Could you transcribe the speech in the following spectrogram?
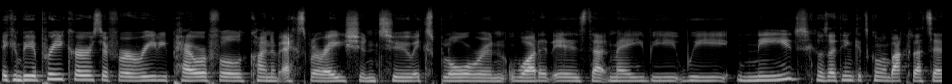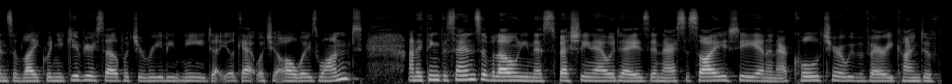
it can be a precursor for a really powerful kind of exploration to exploring what it is that maybe we need. Because I think it's coming back to that sense of like when you give yourself what you really need, that you'll get what you always want. And I think the sense of loneliness, especially nowadays in our society and in our culture, we have a very kind of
